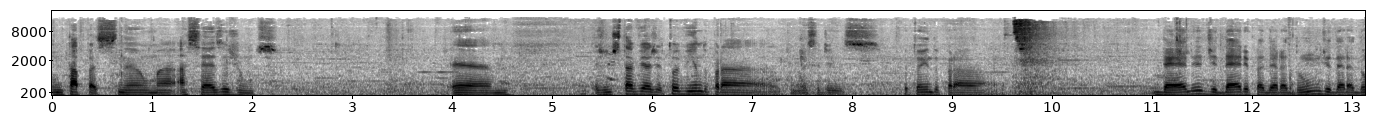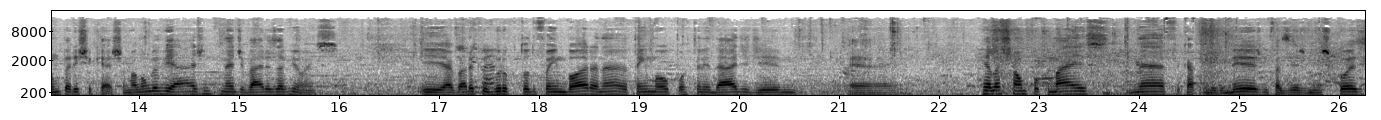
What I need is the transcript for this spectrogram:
um tapas, né? uma ascese juntos. É, a gente está viajando, estou vindo para, como você diz, eu estou indo para Delhi, de Delhi para Dehradun, de Dehradun para Rishikesh. É uma longa viagem né, de vários aviões. E agora que o grupo todo foi embora, né, eu tenho uma oportunidade de é, relaxar um pouco mais, né, ficar comigo mesmo, fazer as minhas coisas.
